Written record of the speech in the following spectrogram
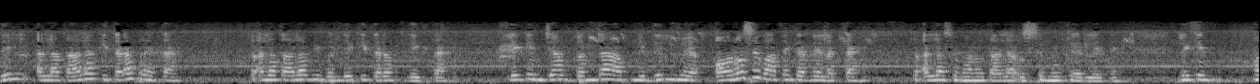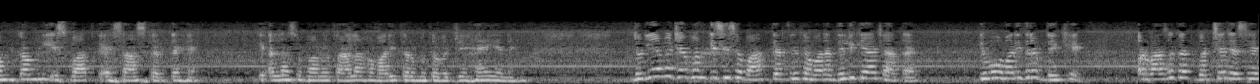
دل اللہ تعالیٰ کی طرف رہتا ہے، تو اللہ تعالیٰ بھی بندے کی طرف دیکھتا ہے۔ لیکن جب بندہ اپنے دل میں اوروں سے باتیں کرنے لگتا ہے، تو اللہ سبحان و تعالیٰ اس سے منہ پھیر لیتے ہیں۔ لیکن ہم کم ہی اس بات کا احساس کرتے ہیں کہ اللہ سبحان و تعالیٰ ہماری طرف متوجہ ہے یا نہیں۔ دنیا میں جب ہم کسی سے بات کرتے ہیں تو ہمارا دل کیا چاہتا ہے کہ وہ ہماری طرف دیکھے؟ اور بعض اوقات بچے جیسے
